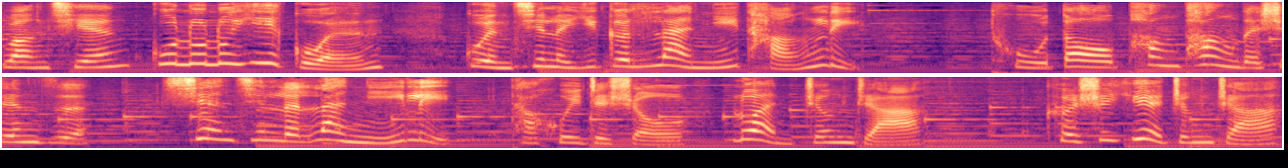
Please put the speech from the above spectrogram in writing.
往前咕噜噜一滚，滚进了一个烂泥塘里。土豆胖胖的身子陷进了烂泥里，他挥着手乱挣扎，可是越挣扎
